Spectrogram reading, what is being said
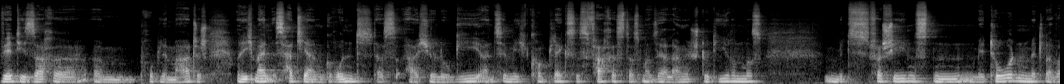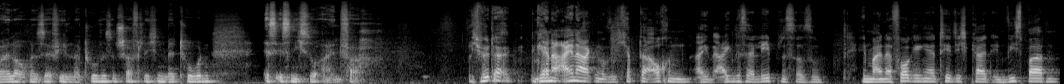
wird die Sache ähm, problematisch. Und ich meine, es hat ja einen Grund, dass Archäologie ein ziemlich komplexes Fach ist, das man sehr lange studieren muss, mit verschiedensten Methoden, mittlerweile auch mit sehr vielen naturwissenschaftlichen Methoden. Es ist nicht so einfach. Ich würde gerne einhaken. Also ich habe da auch ein, ein, eigenes Erlebnis. Also in meiner Vorgängertätigkeit in Wiesbaden,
